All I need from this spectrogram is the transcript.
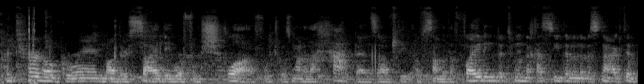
paternal grandmother's side, they were from Shklov, which was one of the hotbeds of, the, of some of the fighting between the Hasidim and the Misnagdim.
